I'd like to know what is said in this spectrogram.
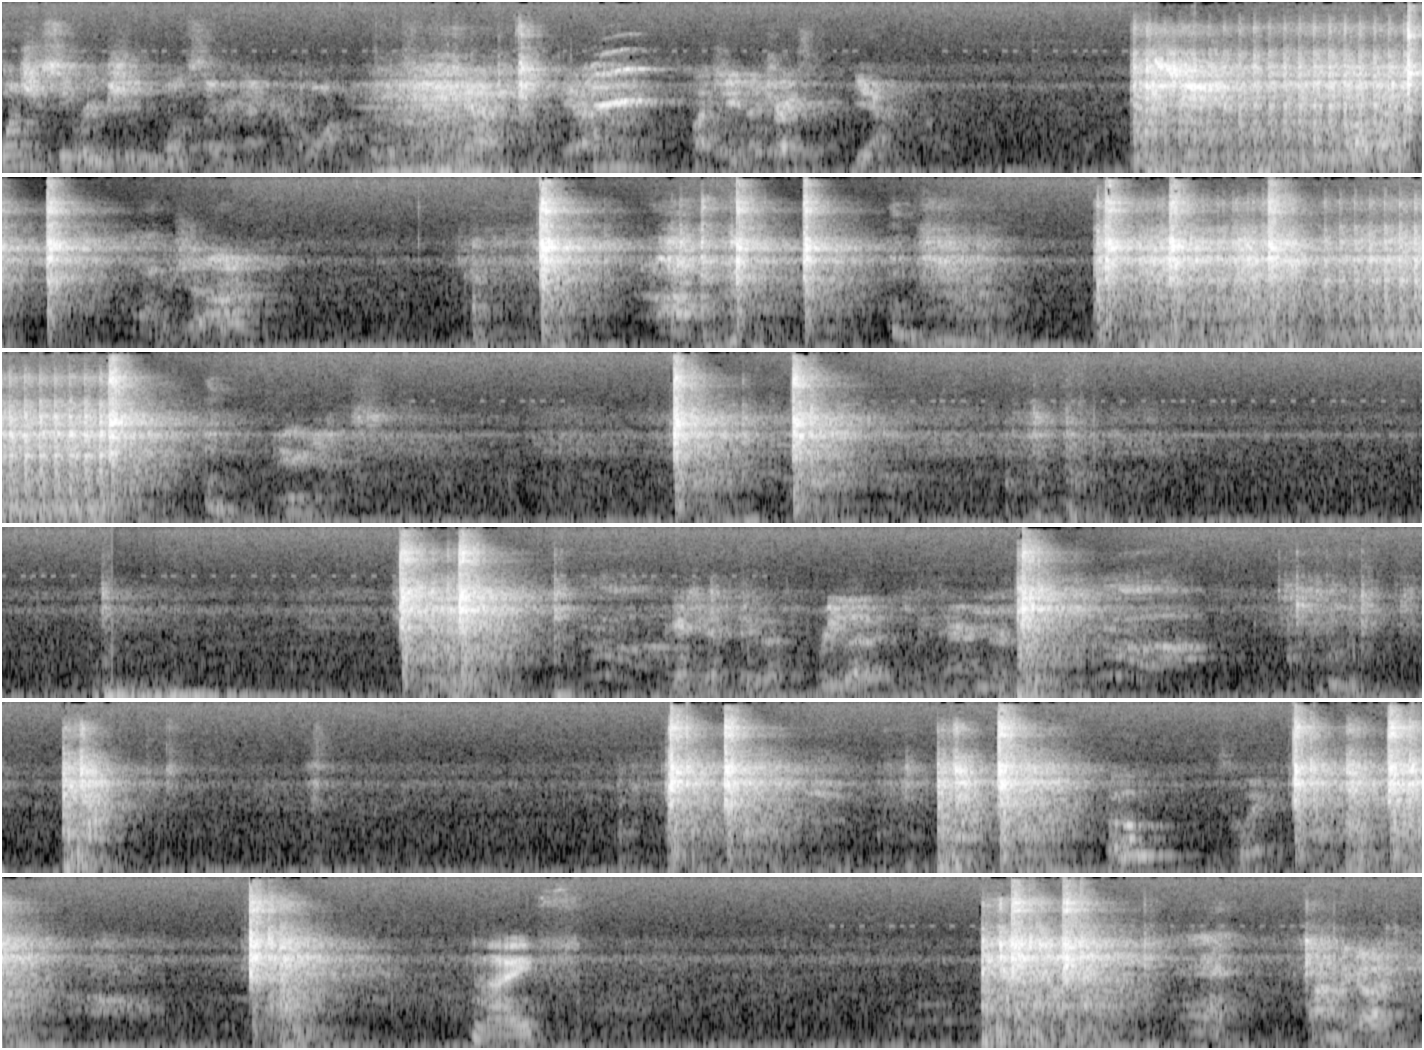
once you see where you're shooting once, I think I can kind of lock my bullets. Yeah, yeah. Like shooting a tracer. Yeah. guess you have to do a reload in between there and mm -hmm. Nice. Finally got it.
